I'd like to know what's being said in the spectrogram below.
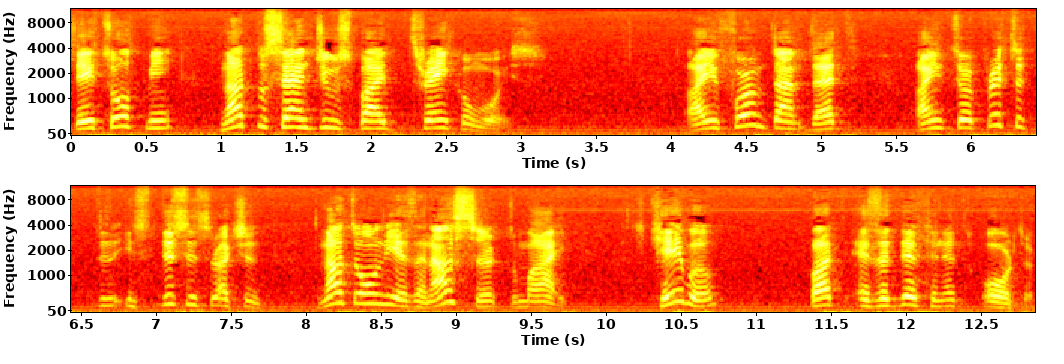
they told me not to send Jews by train convoys. I informed them that I interpreted this instruction not only as an answer to my cable, but as a definite order.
